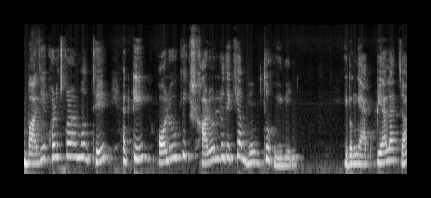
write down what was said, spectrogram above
বাজে খরচ করার মধ্যে একটি অলৌকিক সারল্য দেখিয়া মুগ্ধ হইবেন এবং এক পেয়ালা চা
